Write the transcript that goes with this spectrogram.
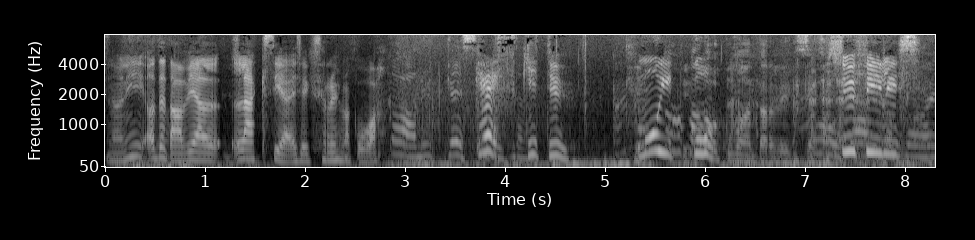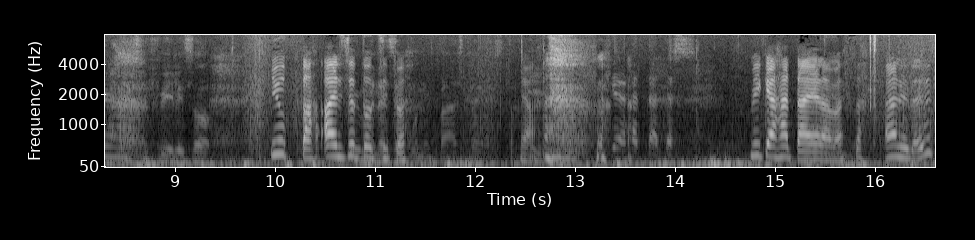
No niin, otetaan vielä läksiäiseksi ryhmäkuva. Keskity! Muikku! Syfilis! Syfilis on... Jutta, aina se tuut sit Mikä hätä tässä? Mikä hätä elämässä? Äänitä nyt.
